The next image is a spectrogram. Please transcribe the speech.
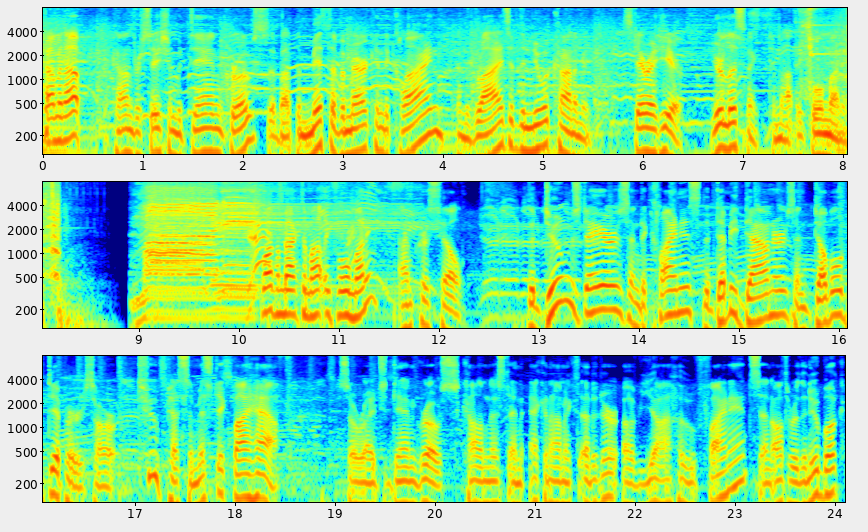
Coming up, a conversation with Dan Gross about the myth of American decline and the rise of the new economy. Stay right here. You're listening to Motley Fool Money. Money! Welcome back to Motley Fool Money. I'm Chris Hill. The doomsdayers and declinists, the Debbie Downers and double dippers are too pessimistic by half. So writes Dan Gross, columnist and economics editor of Yahoo Finance and author of the new book,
